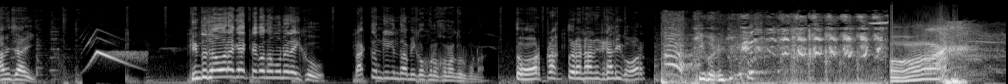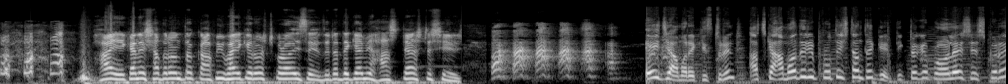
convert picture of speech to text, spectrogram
আমি যাই। কিন্তু যাওয়ার আগে একটা কথা মনে রাখো প্রাক্তনকে কিন্তু আমি কখনো ক্ষমা করব না। তোর প্রাক্তনের নানির খালি ঘর। কি করে ভাই এখানে সাধারণত কাফি ভাইকে রোস্ট করা হয়েছে যেটা দেখে আমি হাসতে হাসতে শেষ। এই যে আমার এক স্টুডেন্ট আজকে আমাদেরই প্রতিষ্ঠান থেকে টিকটকের পড়ালেখা শেষ করে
